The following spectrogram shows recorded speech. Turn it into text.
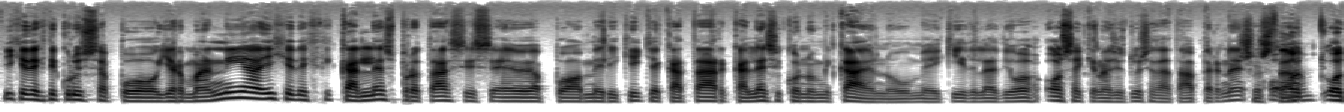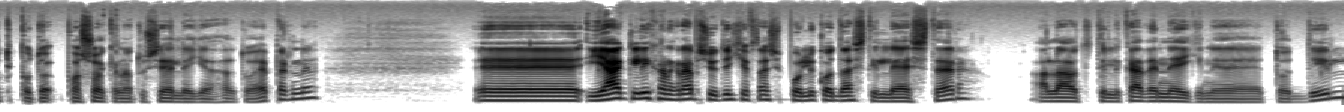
Είχε δεχτεί κρούσεις από Γερμανία, είχε δεχτεί καλές προτάσεις ε, από Αμερική και Κατάρ, καλές οικονομικά εννοούμε εκεί, δηλαδή ό, όσα και να ζητούσε θα τα έπαιρνε, Σωστά. Ό, ό,τι πο- ποσό και να τους έλεγε θα το έπαιρνε. Ε, οι Άγγλοι είχαν γράψει ότι είχε φτάσει πολύ κοντά στη Λέστερ, αλλά ότι τελικά δεν έγινε το deal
